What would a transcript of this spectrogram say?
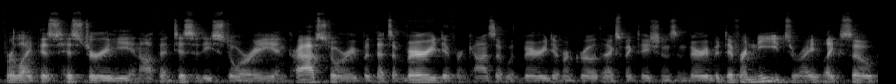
for like this history and authenticity story and craft story, but that's a very different concept with very different growth expectations and very different needs, right? Like so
